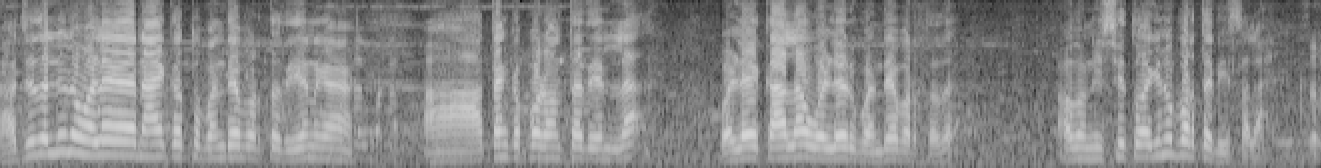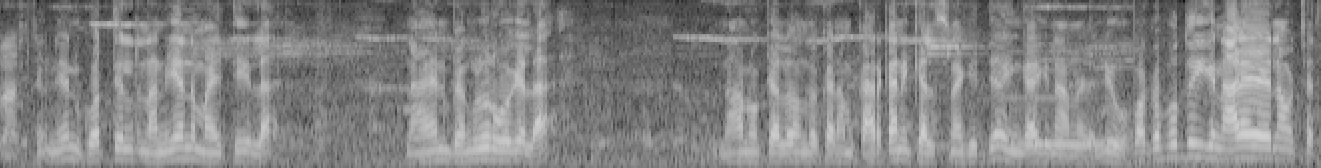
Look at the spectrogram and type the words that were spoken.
ರಾಜ್ಯದಲ್ಲಿನೂ ಒಳ್ಳೆಯ ನಾಯಕತ್ವ ಬಂದೇ ಬರ್ತದೆ. ಏನು ಆತಂಕ ಪಡುವಂಥದ್ದೇನಿಲ್ಲ ಒಳ್ಳೆಯ ಕಾಲ ಒಳ್ಳೆಯವ್ರಿಗೆ ಬಂದೇ ಬರ್ತದೆ. ಅದು ನಿಶ್ಚಿತವಾಗಿಯೂ ಬರ್ತದೆ ಈ ಸಲ. ಏನು ಇನ್ನೇನು ಗೊತ್ತಿಲ್ಲ ನನಗೇನು ಮಾಹಿತಿ ಇಲ್ಲ. ನಾ ಏನು ಬೆಂಗಳೂರು ಹೋಗಿಲ್ಲ. ನಾನು ಕೆಲವೊಂದು ನಮ್ಮ ಕಾರ್ಖಾನೆ ಕೆಲಸನಾಗಿದ್ದೆ ಹಿಂಗಾಗಿ ನಾನು ಎಲ್ಲಿಯೂ ಹೋಗಬಹುದು ಈಗ ನಾಳೆ ನಾವು ಚರ್ಚೆ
